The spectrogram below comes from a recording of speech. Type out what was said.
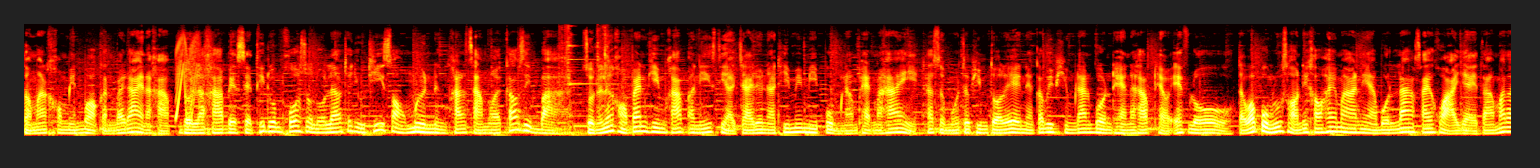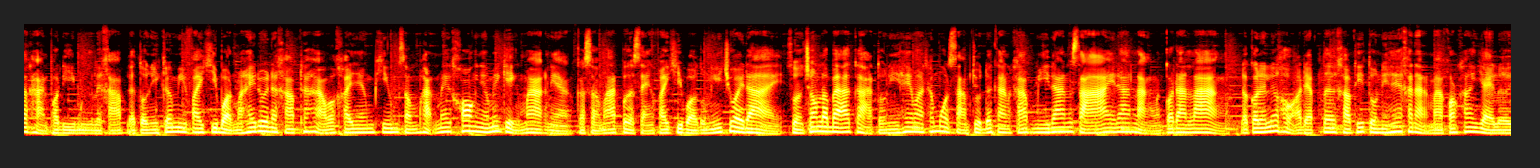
สามารถคอมเมนต์บอกกันไว้ได้นะครับ โดยราคาเบสเซ็ตที่รวมโค้ดส่วนลดแล้วจะอยู่ที่ 21,390 บาท ส่วนในเรื่องของแป้นพิมพ์ครับ อันนี้เสียใจด้วยนะที่ไม่มีปุ่มนำแพดมาให้ ถ้าสมมุติจะพิมพ์ตัวเลขเนี่ยก็ไปพิมพ์ด้านบนแทนนะครับแถว F low แต่ว่าปุ่มลูกศรที่เขาให้มาเนี่ยบนล่างซ้ายขวาใหญ่ตามมาตรฐานพอดีมือเลยครับและตัวนี้ก็มีไฟคีย์บอร์ดมาให้ด้วยนะครับถ้าหากว่าใครยังพิมพ์สัมผัสไม่คล่องยังไม่เก่งมากเนี่ยก็สามารถเปิดแสงไฟคีย์บอร์ดตรงนี้ช่วยได้ ส่วนช่องระบายอากาศตัวนี้ให้มาทั้งหมด 3 จุดด้วยกันครับมีด้านซ้าย ด้านหลังแล้วก็ด้านล่าง แล้วก็ในเรื่องของอะแดปเตอร์ครับที่ตัวนี้ให้ขนาดมาค่อนข้างใหญ่เลย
